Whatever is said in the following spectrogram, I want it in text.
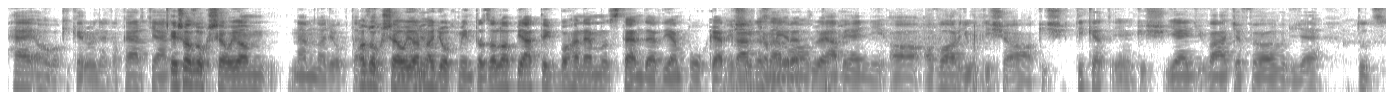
hely, ahova kikerülnek a kártyák, És azok se olyan, nem nagyok. tehát azok se olyan nagyok, mint az alapjátékban, hanem standard ilyen póker kártya méretűek. kb. ennyi. A, a varjút is a kis ticket, ilyen kis jegy váltja föl, hogy ugye tudsz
